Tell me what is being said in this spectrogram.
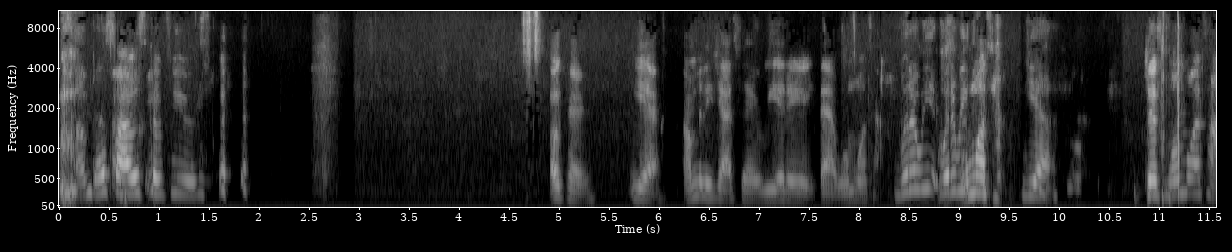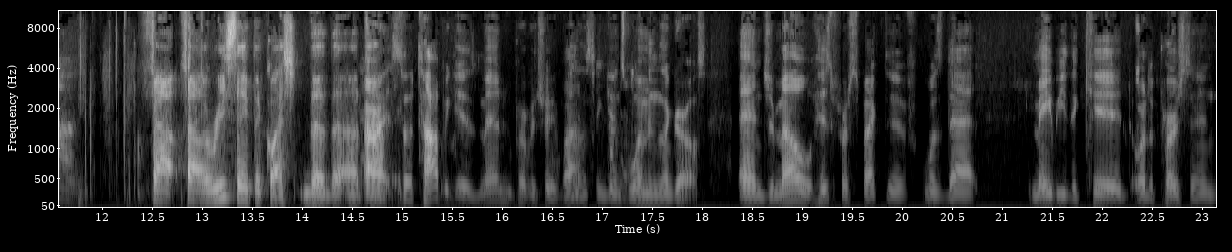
I'm, That's why I was confused. okay. Yeah, I'm gonna need y'all to reiterate that one more time. What are we? What are we? One more time. Yeah. Just one more time. Foul, Foul, restate the question. The the uh, All right, so topic is men who perpetrate violence against women and girls. And Jamel, his perspective was that maybe the kid or the person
